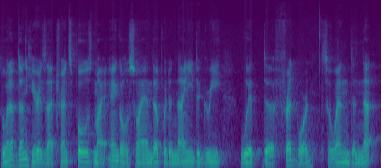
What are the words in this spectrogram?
So what I've done here is I transposed my angle so I end up with a 90 degree with the fretboard. So when the nut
